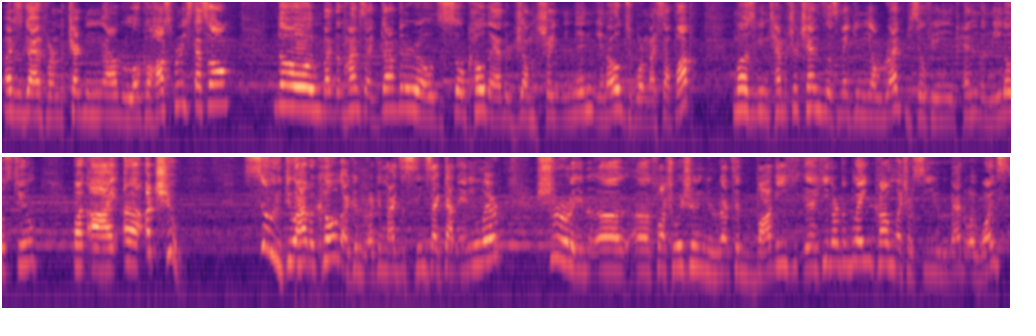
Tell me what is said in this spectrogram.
I just got from checking out the local hospitals. That's all. Though by the times I got there, it was so cold I had to jump straight in, you know, to warm myself up. Must have been temperature changes making me red, still feeling pin the needles too. But I, uh, achoo! So you do have a cold? I can recognize the things like that anywhere. Surely, uh, uh, fluctuation in your relative body uh, heat are to blame. Come, I shall see you in bed at once.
